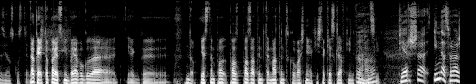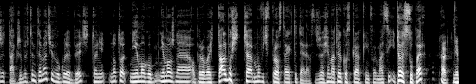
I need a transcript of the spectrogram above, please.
w związku z tym. Okej, okay, to powiedz mi, bo ja w ogóle jakby no, jestem po, po, poza tym tematem, tylko właśnie jakieś takie skrawki informacji. Aha. Pierwsza, inna sprawa, że tak, żeby w tym temacie w ogóle być, to nie, no to nie, mogą, nie można operować, to albo trzeba mówić wprost, tak jak ty teraz, że się ma tylko skrawki informacji i to jest super. Tak, nie,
